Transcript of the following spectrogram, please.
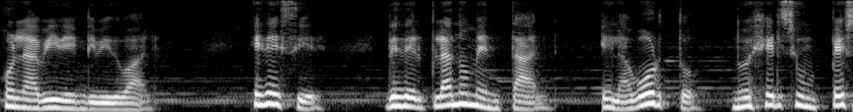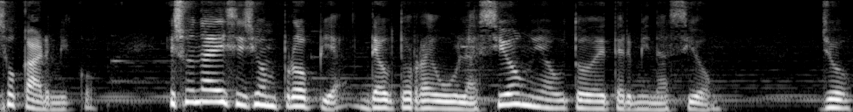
con la vida individual. Es decir, desde el plano mental, el aborto no ejerce un peso kármico, es una decisión propia de autorregulación y autodeterminación. Yo,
